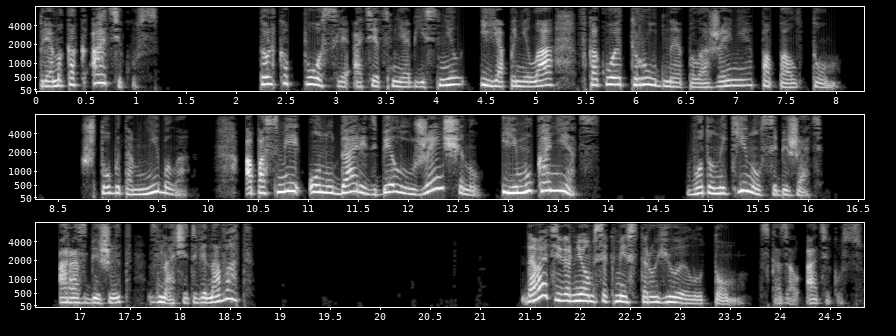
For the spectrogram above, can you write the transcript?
прямо как Атикус. Только после отец мне объяснил, и я поняла, в какое трудное положение попал Том. Что бы там ни было, а посмей он ударить белую женщину, и ему конец. Вот он и кинулся бежать. А раз бежит, значит, виноват. «Давайте вернемся к мистеру Юэлу, Том», — сказал Атикус.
